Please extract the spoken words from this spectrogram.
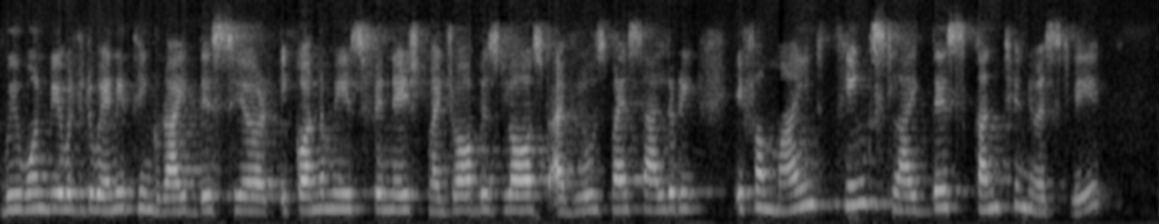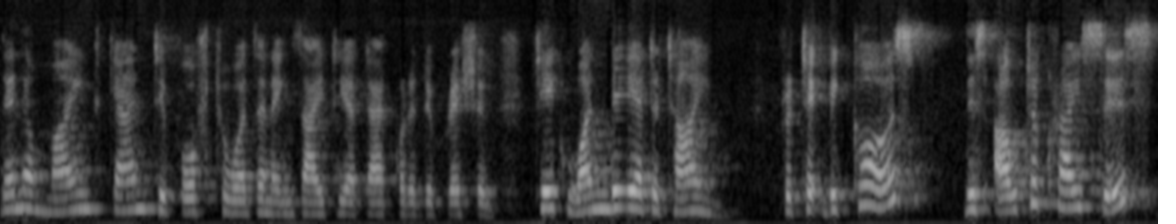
We won't be able to do anything right this year. Economy is finished. My job is lost. I've lost my salary. If a mind thinks like this continuously, then a mind can tip off towards an anxiety attack or a depression. Take one day at a time. Protect because this outer crisis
